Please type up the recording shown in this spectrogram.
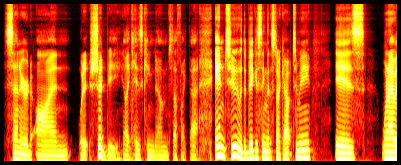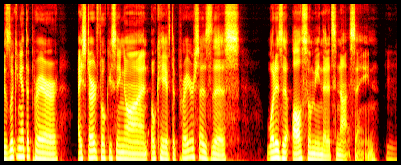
centered on what it should be, like His kingdom, stuff like that. And two, the biggest thing that stuck out to me is when I was looking at the prayer, I started focusing on okay, if the prayer says this, what does it also mean that it's not saying? Mm.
